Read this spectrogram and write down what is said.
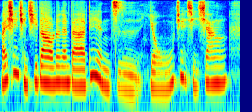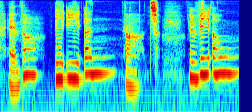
来信请寄到乐安的电子邮件信箱：l e e n at v o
